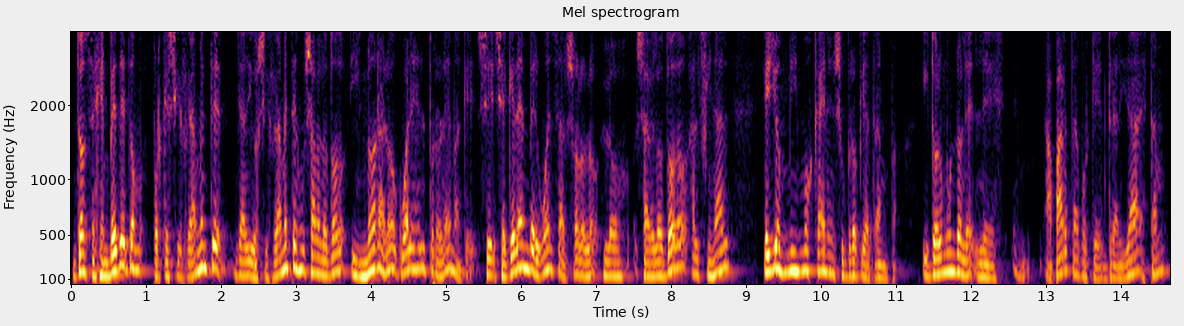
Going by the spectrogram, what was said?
Entonces, en vez de tomar, porque si realmente, ya digo, si realmente es un sábelo todo, ignóralo. ¿Cuál es el problema? Que se, se queda en vergüenza solo. Los, los sábelo todo, al final, ellos mismos caen en su propia trampa y todo el mundo les le em, aparta porque en realidad están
